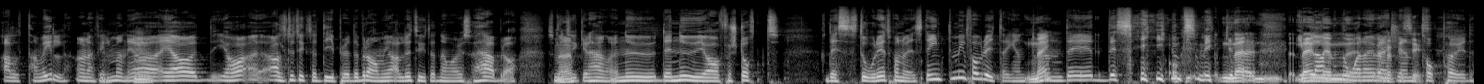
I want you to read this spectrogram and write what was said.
allt han vill av den här filmen. Mm. Jag, jag, jag har alltid tyckt att Deep Red är bra, men jag har aldrig tyckt att den har varit så här bra. Som jag Nej. tycker den här gången. Nu, det är nu jag har förstått dess storhet på något vis. Det är inte min favoritagent, Nej. men det, det säger ju inte så mycket. nej, för nej, ibland nej, nej, nej, men verkligen topphöjd.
